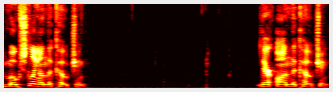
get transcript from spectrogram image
mostly on the coaching. They're on the coaching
